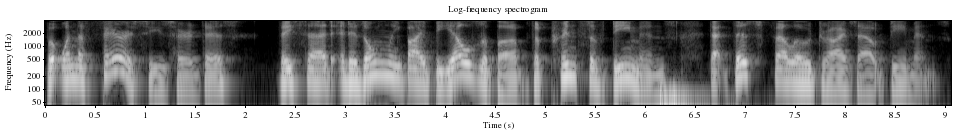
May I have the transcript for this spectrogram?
But when the Pharisees heard this, they said, It is only by Beelzebub, the prince of demons, that this fellow drives out demons.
